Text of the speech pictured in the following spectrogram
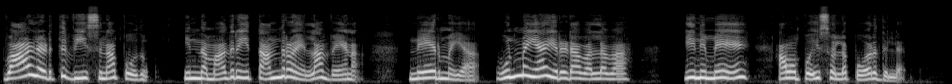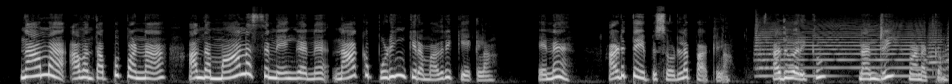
வாள் எடுத்து வீசுனா போதும். இந்த மாதிரி தந்திரம் எல்லாம் வேணாம். நேர்மையா உண்மையா இருடா வல்லவா? இனிமே அவன் பொய் சொல்ல போறதில்ல. நாம அவன் தப்பு பண்ணா அந்த மானசன் எங்கன்னு நாக்க புடுங்கிக்கிற மாதிரி கேட்கலாம் என்ன? அடுத்த எபிசோட்ல பார்க்கலாம். அது வரைக்கும் நன்றி வணக்கம்.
